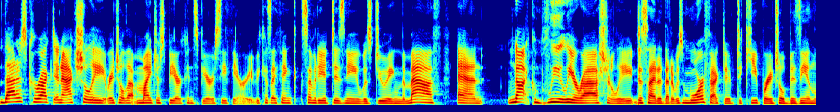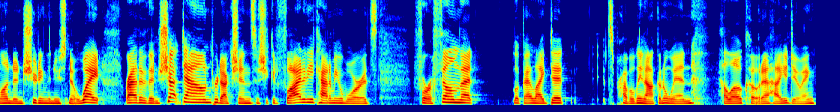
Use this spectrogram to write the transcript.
That is correct. And actually, Rachel, that might just be your conspiracy theory because I think somebody at Disney was doing the math and not completely irrationally decided that it was more effective to keep Rachel busy in London shooting the new Snow White rather than shut down production so she could fly to the Academy Awards for a film that look, I liked it. It's probably not going to win. Hello Coda, how you doing?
